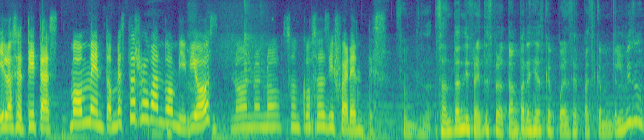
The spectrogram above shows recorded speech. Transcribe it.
Y los etitas, momento, ¿me estás robando a mi dios? No, no, no, son cosas diferentes. Son, son tan diferentes pero tan parecidas que pueden ser básicamente lo mismo.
